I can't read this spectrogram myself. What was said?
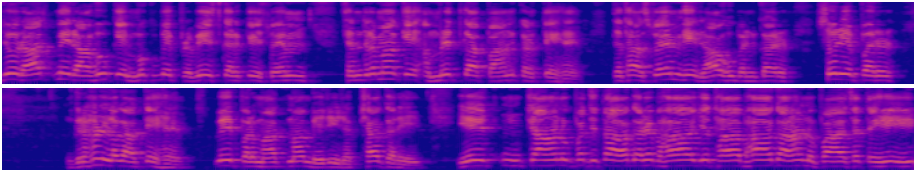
जो रात में राहु के मुख में प्रवेश करके स्वयं चंद्रमा के अमृत का पान करते हैं तथा स्वयं भी राहु बनकर सूर्य पर ग्रहण लगाते हैं। वे परमात्मा मेरी रक्षा करे। ये चानुपतिता गर्भा यथा भागानुपासते।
